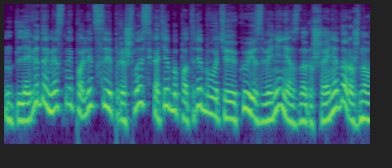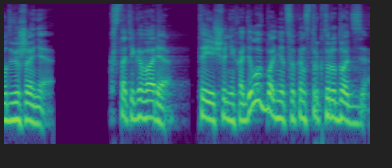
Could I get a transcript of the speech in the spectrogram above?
Для вида местной полиции пришлось хотя бы потребовать у Ику извинения за нарушение дорожного движения. «Кстати говоря, ты ещё не ходила в больницу к инструктору Додзи?»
